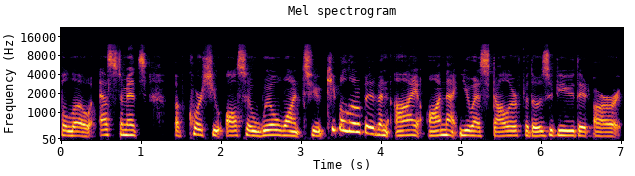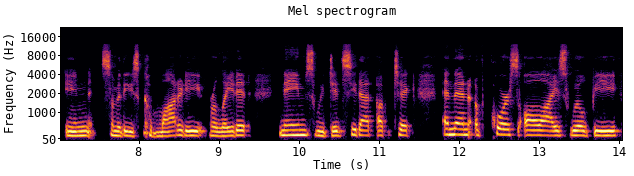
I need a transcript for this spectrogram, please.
below estimates. Of course, you also will want to keep a little bit of an eye on that US dollar for those of you that are in some of these commodity related names. We did see that uptick. And then, of course, all eyes will be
